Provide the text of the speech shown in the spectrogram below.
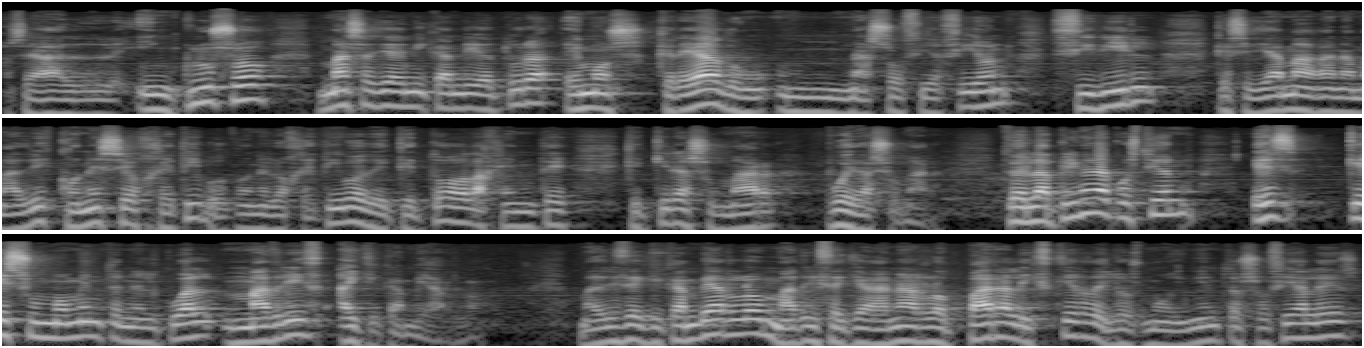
o sea, incluso más allá de mi candidatura hemos creado una asociación civil que se llama Gana Madrid con ese objetivo, con el objetivo de que toda la gente que quiera sumar pueda sumar. Entonces la primera cuestión es que es un momento en el cual Madrid hay que cambiarlo. Madrid hay que cambiarlo, Madrid hay que ganarlo para la izquierda y los movimientos sociales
